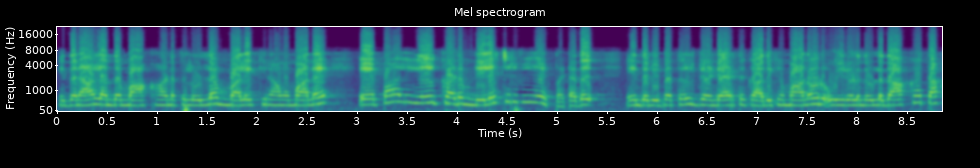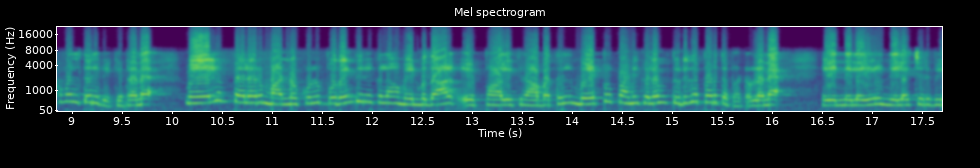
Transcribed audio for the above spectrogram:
இதனால் அந்த மாகாணத்தில் உள்ள மலை கிராமமான எப்பாலியில் கடும் நிலச்சரிவு ஏற்பட்டது. இந்த விபத்தில் இரண்டாயிரத்துக்கு அதிகமானோர் உயிரிழந்துள்ளதாக தகவல் தெரிவிக்கின்றன. மேலும் பலர் மண்ணுக்குள் புதைந்திருக்கலாம் என்பதால் எப்பாலி கிராமத்தில் மீட்பு பணிகளும் துரிதப்படுத்தப்பட்டுள்ளன. இந்நிலையில் நிலச்சரிவு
